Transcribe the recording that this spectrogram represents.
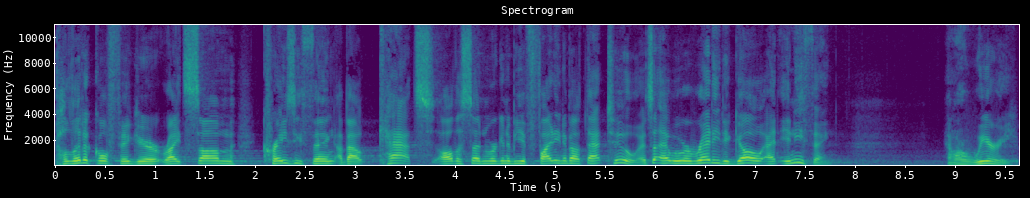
political figure writes some crazy thing about cats, all of a sudden we're going to be fighting about that too. It's, uh, we're ready to go at anything, and we're weary.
